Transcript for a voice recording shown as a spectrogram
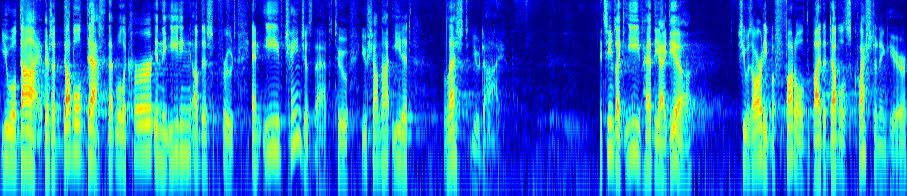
you will die. There's a double death that will occur in the eating of this fruit. And Eve changes that to, You shall not eat it, lest you die. It seems like Eve had the idea. She was already befuddled by the devil's questioning here,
